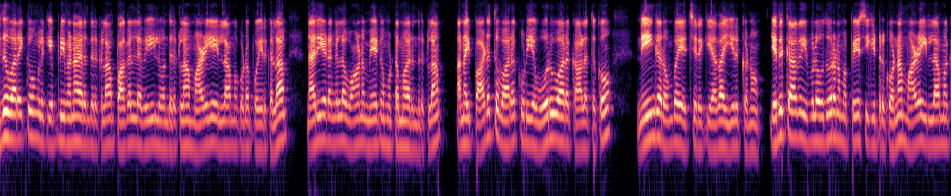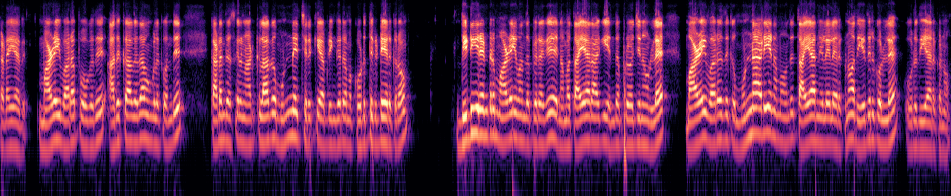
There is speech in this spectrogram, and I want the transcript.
இது வரைக்கும் உங்களுக்கு எப்படி வேணா இருந்திருக்கலாம். பகலில் வெயில் வந்திருக்கலாம். மழையே இல்லாமல் கூட போயிருக்கலாம். நிறைய இடங்களில் வானம் மேகமூட்டமாக இருந்திருக்கலாம். ஆனால் இப்போ அடுத்து வரக்கூடிய ஒரு வார காலத்துக்கும் நீங்கள் ரொம்ப எச்சரிக்கையாக தான் இருக்கணும். எதுக்காக இவ்வளவு தூரம் நம்ம பேசிக்கிட்டு இருக்கோம்னா, மழை இல்லாமல் கிடையாது. மழை வரப்போகுது. அதுக்காக தான் உங்களுக்கு வந்து கடந்த சில நாட்களாக முன்னெச்சரிக்கை அப்படிங்கிறத நம்ம கொடுத்துக்கிட்டே இருக்கிறோம். திடீரென்று மழை வந்த பிறகு நம்ம தயாராகி எந்த பிரயோஜனமும் இல்லை மழை வர்றதுக்கு முன்னாடியே நம்ம வந்து தயார் நிலையில இருக்கணும். அதை எதிர்கொள்ள உறுதியா இருக்கணும்.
